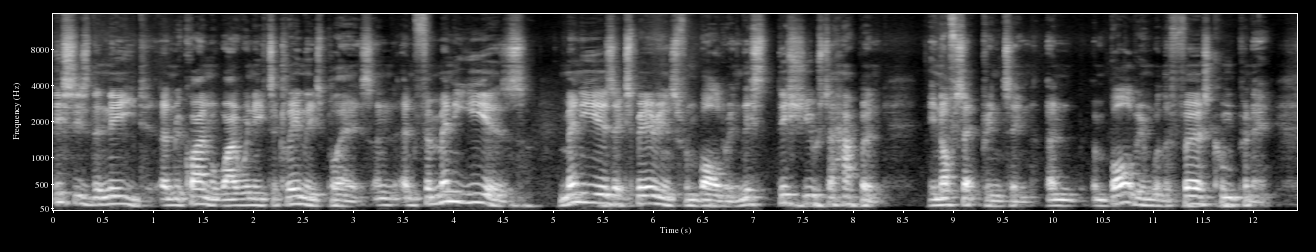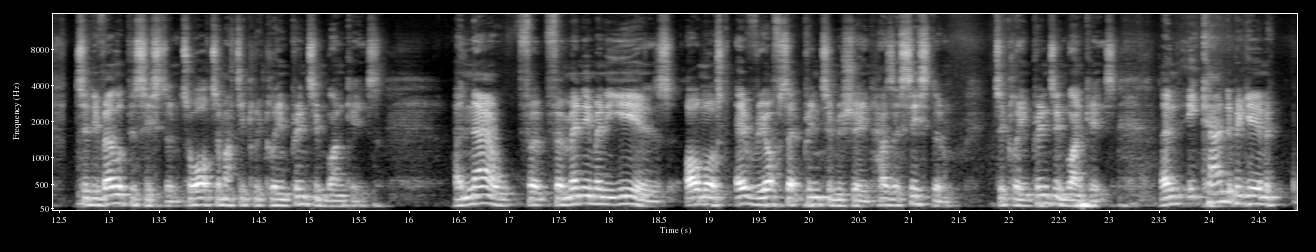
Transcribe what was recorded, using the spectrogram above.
this is the need and requirement why we need to clean these plates. And, and for many years, many years' experience from Baldwin, this, this used to happen in offset printing. And, and Baldwin were the first company to develop a system to automatically clean printing blankets. And now, for, for many, many years, almost every offset printing machine has a system to clean printing blankets. And it kind of became a,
